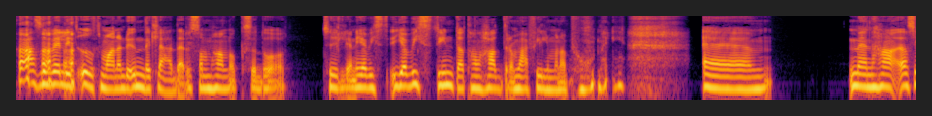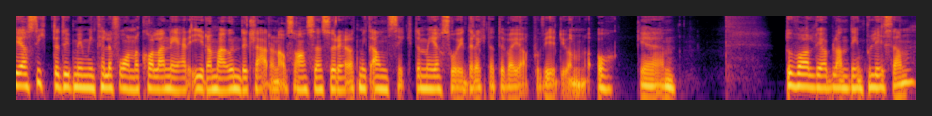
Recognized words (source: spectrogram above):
alltså väldigt utmanande underkläder som han också då tydligen. Jag visste, jag visste inte att han hade de här filmerna på mig. Eh, men han, alltså jag sitter typ med min telefon och kollar ner i de här underkläderna och så har han censurerat mitt ansikte. Men jag såg ju direkt att det var jag på videon. Och eh, då valde jag att blanda in polisen.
